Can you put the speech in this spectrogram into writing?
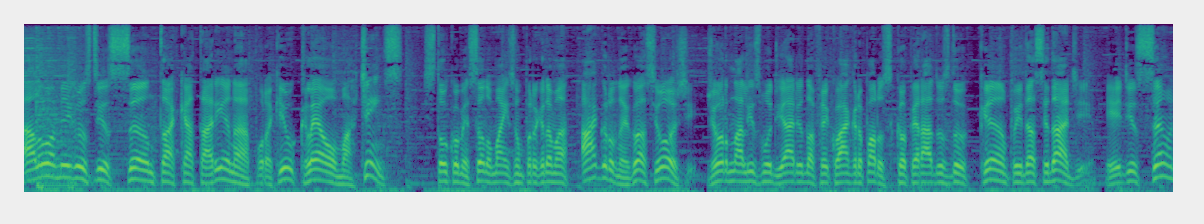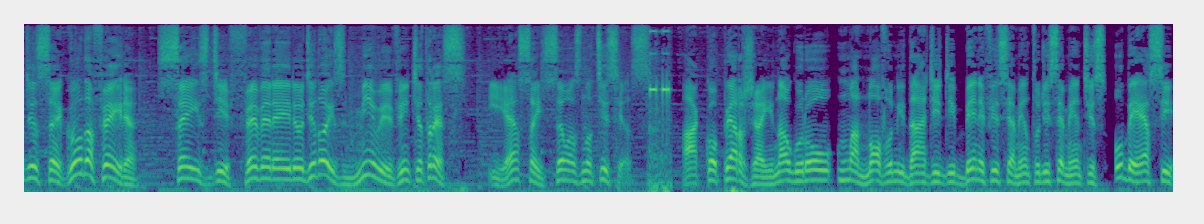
Alô, amigos de Santa Catarina, por aqui o Cléo Martins. Estou começando mais um programa Agronegócio hoje. Jornalismo diário da FECOAGRO para os cooperados do campo e da cidade. Edição de segunda-feira, 6 de fevereiro de 2023. E essas são as notícias. A Coperja inaugurou uma nova unidade de beneficiamento de sementes UBS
